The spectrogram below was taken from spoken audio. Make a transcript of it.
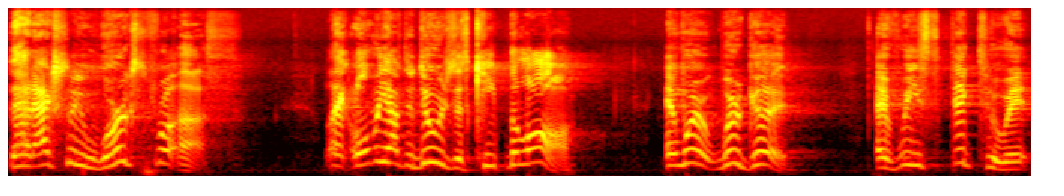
that actually works for us. Like, all we have to do is just keep the law, and we're, we're good if we stick to it,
